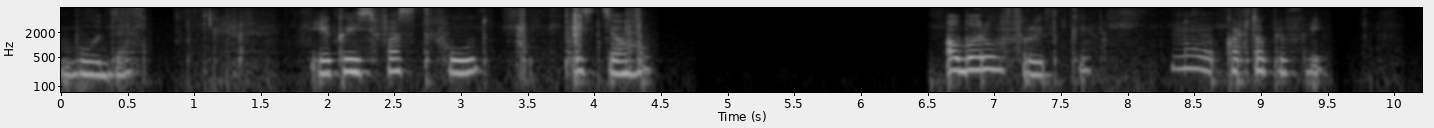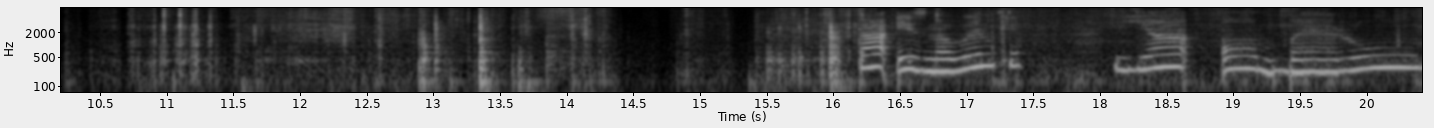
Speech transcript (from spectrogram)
буде якийсь фастфуд із цього. Оберу фритки. Ну, картоплю фрі. Та із новинки я оберу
